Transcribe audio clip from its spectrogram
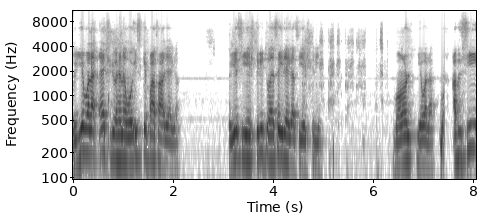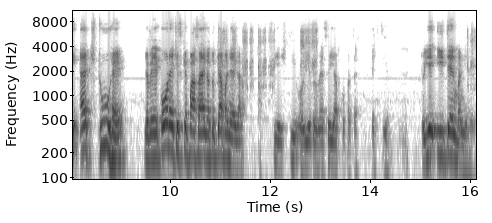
तो ये वाला एच जो है ना वो इसके पास आ जाएगा। तो ये सी एच थ्री तो ऐसे ही रहेगा सी एच थ्री बॉन्ड ये वाला। अब सी एच टू है, जब एक और एच इसके पास आएगा तो क्या बन जाएगा सी एच थ्री और ये तो वैसे ही आपको पता है एच सी तो ये ईथेन बन जाएगा।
